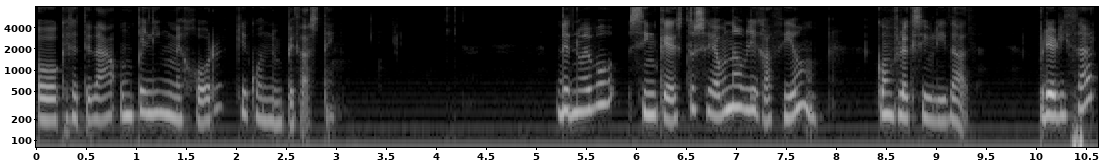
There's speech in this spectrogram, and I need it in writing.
o que se te da un pelín mejor que cuando empezaste. De nuevo, sin que esto sea una obligación, con flexibilidad. Priorizar,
